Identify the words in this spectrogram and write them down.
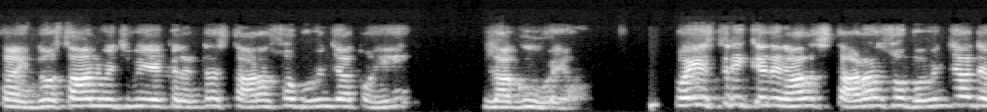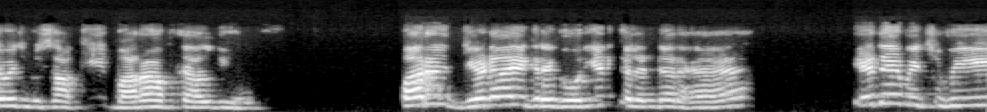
ਤਾਂ ਹਿੰਦੁਸਤਾਨ ਵਿੱਚ ਵੀ ਇਹ ਕੈਲੰਡਰ 1752 ਤੋਂ ਹੀ ਲਾਗੂ ਹੋਇਆ। ਤਾਂ ਇਸ ਤਰੀਕੇ ਦੇ ਨਾਲ 1752 ਦੇ ਵਿੱਚ ਵਿਸਾਖੀ 12 ਅਪ੍ਰੈਲ ਦੀ ਹੋਈ ਪਰ ਜਿਹੜਾ ਇਹ ਗ੍ਰੈਗੋਰੀਅਨ ਕੈਲੰਡਰ ਹੈ, ਇਹਦੇ ਵਿੱਚ ਵੀ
